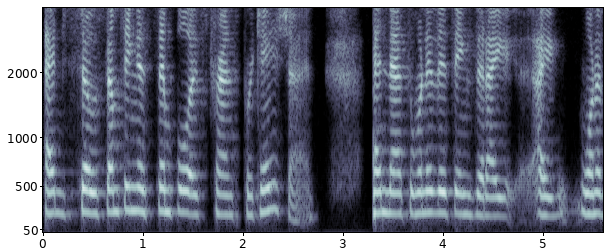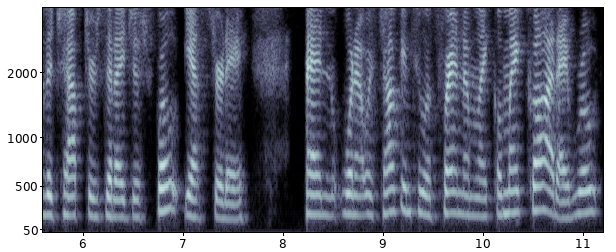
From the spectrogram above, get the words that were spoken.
And so something as simple as transportation. And that's one of the things that I, I, one of the chapters that I just wrote yesterday. And when I was talking to a friend, I'm like, oh my God, I wrote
